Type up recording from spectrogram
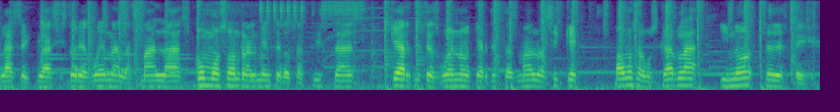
las, las historias buenas, las malas, cómo son realmente los artistas, qué artista es bueno, qué artista es malo. Así que vamos a buscarla y no te despegues.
